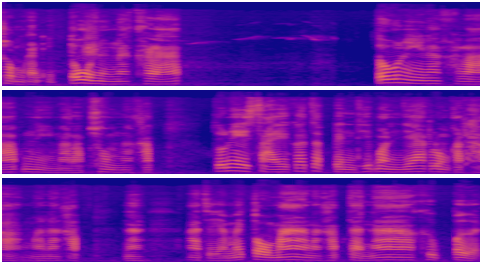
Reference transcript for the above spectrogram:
ชมกันอีกตู้หนึ่งนะครับ ตู้นี้นะครับนี่มารับชมนะครับ ตู้นี้ไซส์ก็จะเป็นที่บอลแยกลงกระถางมานะครับนะอาจจะยังไม่โตมากนะครับ แต่หน้าคือเปิด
